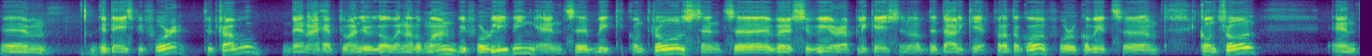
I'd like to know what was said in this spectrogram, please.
um, the days before to travel. Then I have to undergo another one before leaving, and uh, big controls and uh, very severe application of the WKF protocol for COVID um, control. And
